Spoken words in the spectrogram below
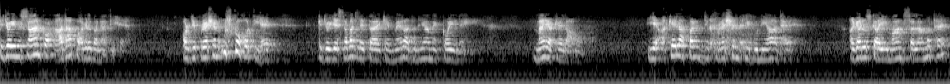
कि जो इंसान को आधा पागल बनाती है और डिप्रेशन उसको होती है कि जो ये समझ लेता है कि मेरा दुनिया में कोई नहीं, मैं अकेला हूँ। ये अकेलापन डिप्रेशन की बुनियाद है। अगर उसका ईमान सलामत है,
